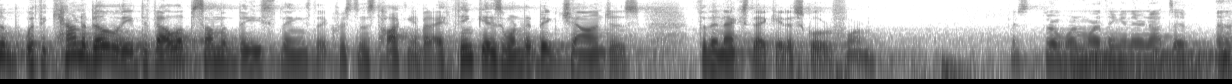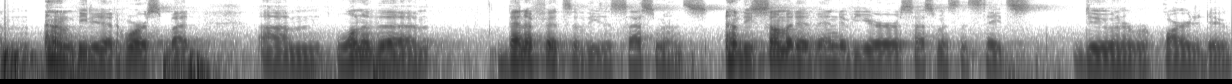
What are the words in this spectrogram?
with accountability, develop some of these things that Kristin's talking about, I think is one of the big challenges for the next decade of school reform. I just throw one more thing in there, not to um, beat a dead horse, but um, one of the benefits of these assessments, these summative end of year assessments that states do and are required to do,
